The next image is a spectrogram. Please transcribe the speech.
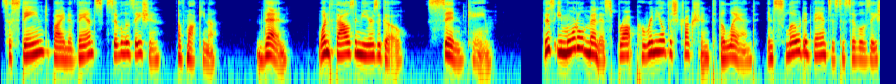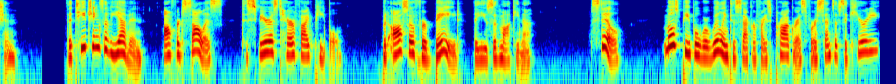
sustained by an advanced civilization of Machina. Then, 1,000 years ago, sin came. This immortal menace brought perennial destruction to the land and slowed advances to civilization. The teachings of Yevon offered solace to Spira's terrified people, but also forbade the use of Machina. Still, most people were willing to sacrifice progress for a sense of security,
